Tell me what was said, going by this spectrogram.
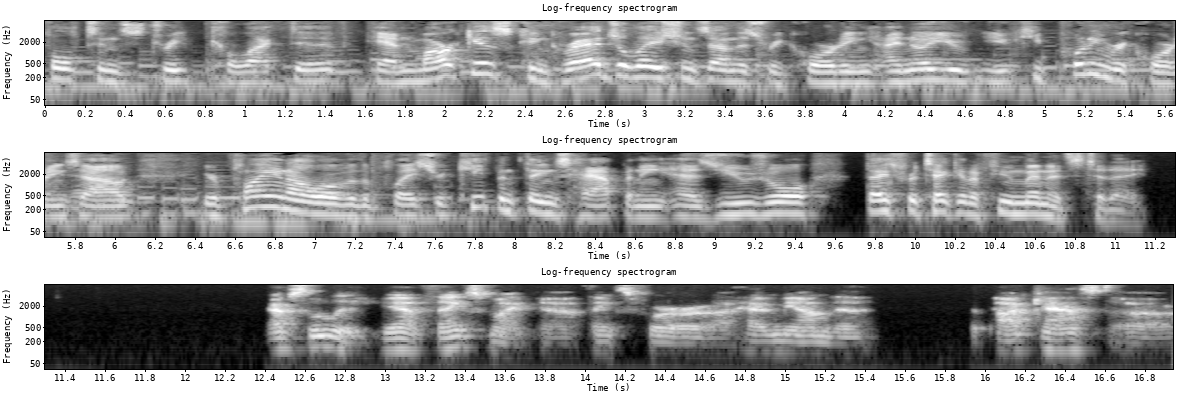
Fulton Street Collective. And Marcus, congratulations on this recording. I know you you keep putting recordings out. You're playing all over the place. You're keeping things happening as usual. Thanks for taking a few minutes today. Absolutely. Yeah. Thanks, Mike. Uh, thanks for uh, having me on the, the podcast. Uh,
